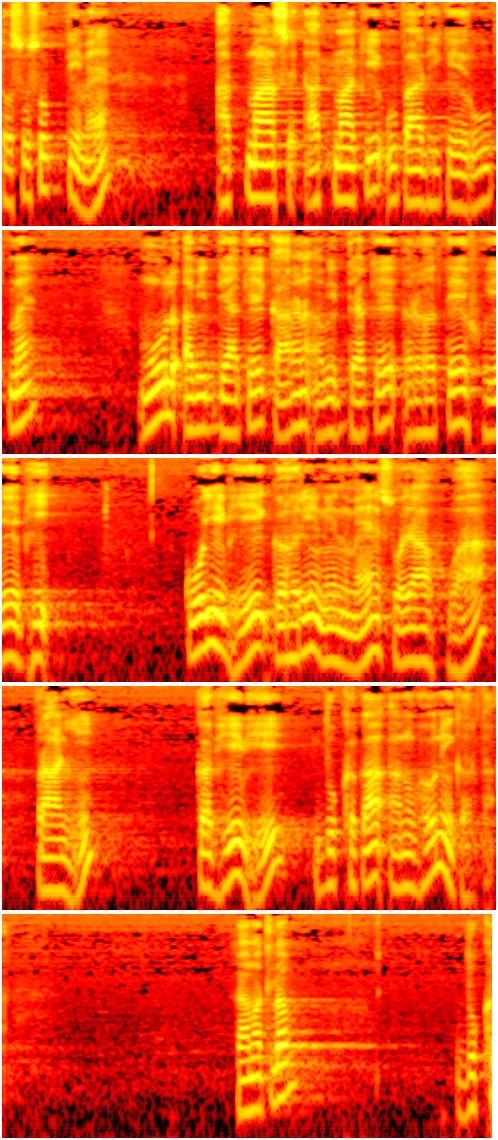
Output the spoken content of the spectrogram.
तो सुसुप्ति में आत्मा से, आत्मा की उपाधि के रूप में मूल अविद्या के कारण अविद्या के रहते हुए भी कोई भी गहरी नींद में सोया हुआ प्राणी कभी भी दुख का अनुभव नहीं करता। का मतलब दुख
